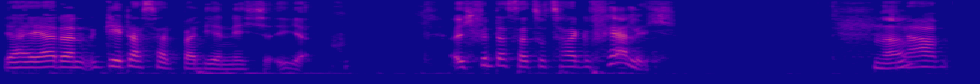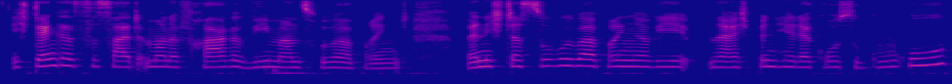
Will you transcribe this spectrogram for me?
ja, ja, dann geht das halt bei dir nicht. Ja. Ich finde das halt total gefährlich. Ne? Ja, ich denke, es ist halt immer eine Frage, wie man es rüberbringt. Wenn ich das so rüberbringe wie, naja, ich bin hier der große Guru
